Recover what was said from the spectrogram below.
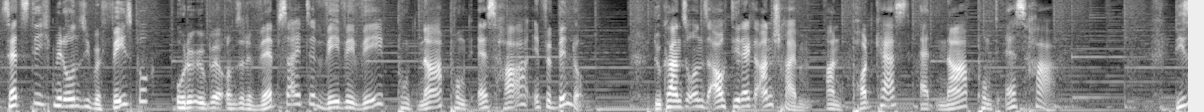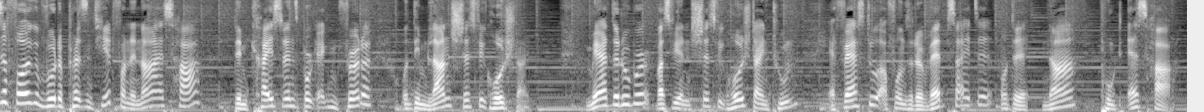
Setz dich mit uns über Facebook oder über unsere Webseite www.na.sh in Verbindung. Du kannst uns auch direkt anschreiben an podcast.na.sh. Diese Folge wurde präsentiert von der NASH, dem Kreis Rendsburg-Eckenförde und dem Land Schleswig-Holstein. Mehr darüber, was wir in Schleswig-Holstein tun, erfährst du auf unserer Webseite unter na.sh.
